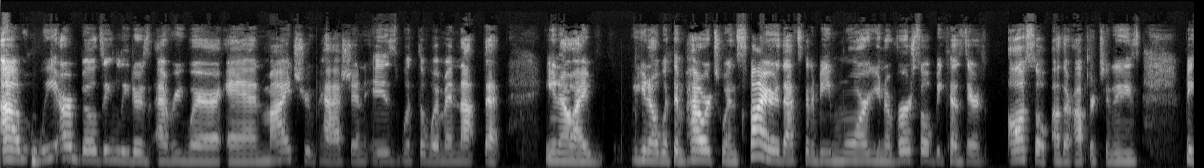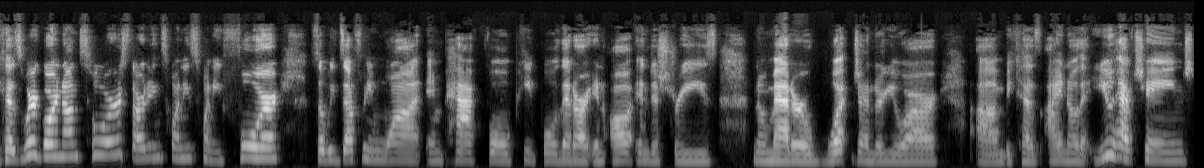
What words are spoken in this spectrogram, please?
um, we are building leaders everywhere. And my true passion is with the women, not that, you know, I you know, with Empower to Inspire, that's going to be more universal because there's also other opportunities because we're going on tour starting 2024. So we definitely want impactful people that are in all industries, no matter what gender you are, um, because I know that you have changed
